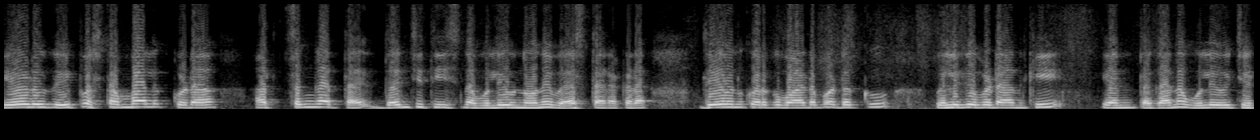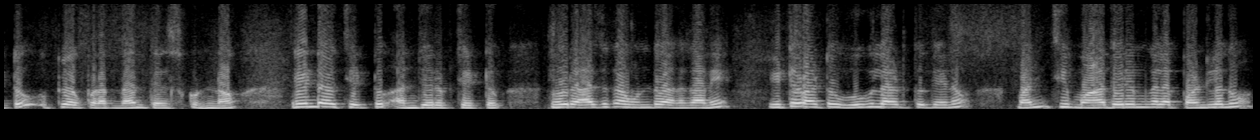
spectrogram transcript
ఏడు దీపస్తంభాలకు కూడా అచ్చంగా దంచి తీసిన ఒలివ నూనె వేస్తారు అక్కడ. దేవుని కొరకు వాడబడకు వెలుగివ్వడానికి ఎంతగానో ఒలివ చెట్టు ఉపయోగపడుతుందని తెలుసుకుంటున్నాం. రెండవ చెట్టు అంజూరపు చెట్టు. నువ్వు రాజుగా ఉండు అనగానే ఇటు అటు ఊగులాడుతూ నేను మంచి మాధుర్యం గల పండ్లను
